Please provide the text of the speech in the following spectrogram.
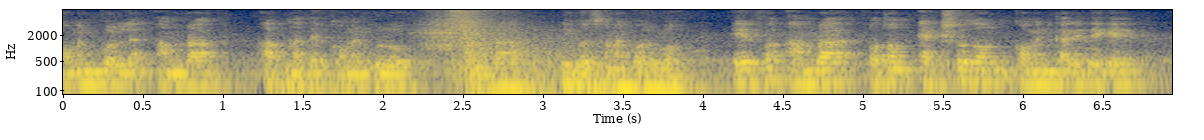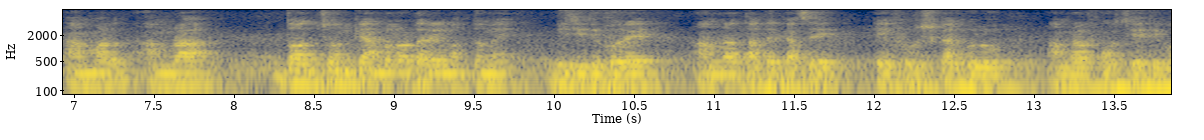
কমেন্ট করলে আমরা আপনাদের কমেন্টগুলো আমরা বিবেচনা করব। এরপর আমরা প্রথম একশো জন কমেন্টকারী থেকে আমার, আমরা দশজনকে আমরা লটারির মাধ্যমে বিজিত করে আমরা তাদের কাছে এই পুরস্কারগুলো আমরা পৌঁছিয়ে দিব।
